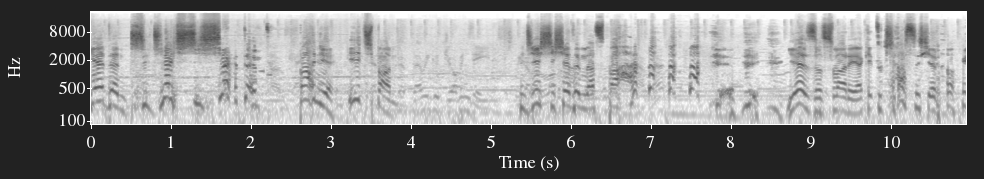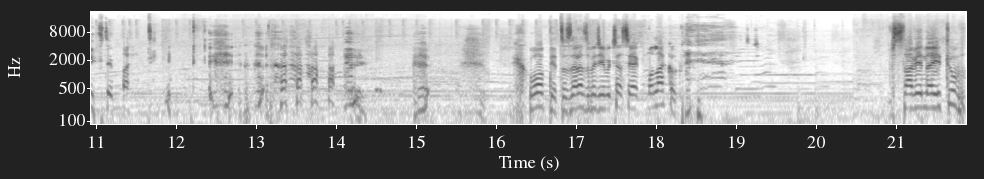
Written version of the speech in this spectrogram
Jeden trzydzieści siedem! Panie, idź pan! 37 na spa. Jezus Mary, jakie tu czasy się robi w tym Mighty. Chłopie, to zaraz będziemy czasy jak Monako. Wstawię na YouTube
